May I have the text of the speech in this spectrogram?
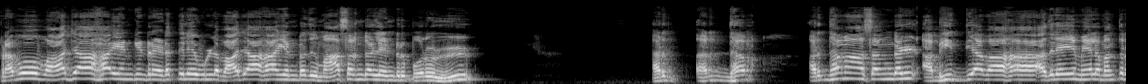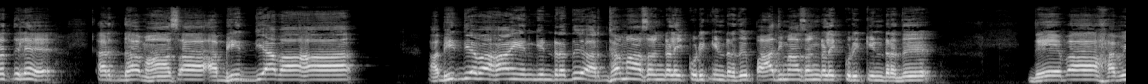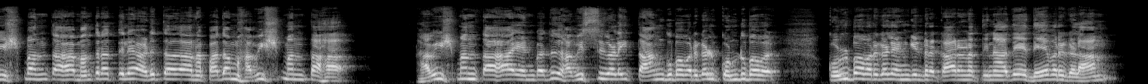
பிரபோ வாஜாகா என்கின்ற இடத்திலே உள்ள வாஜாகா என்பது மாசங்கள் என்று பொருள். அர்த்தம் அர்த்தமாசங்கள் அபித்யவாகா அதிலேயே மேலே மந்திரத்திலே அர்த்தமாசா அபித்யவாகா அபித்யவாகா என்கின்றது அர்த்த மாசங்களை குறிக்கின்றது பாதி மாசங்களை குறிக்கின்றது. தேவா ஹவிஷ்மந்தா. மந்திரத்திலே அடுத்ததான பதம் ஹவிஷ்மந்தா. ஹவிஷ்மந்தா என்பது ஹவிஸ்ஸுகளை தாங்குபவர்கள் கொண்டுபவர் கொள்பவர்கள் என்கின்ற காரணத்தினாதே தேவர்களாம்.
